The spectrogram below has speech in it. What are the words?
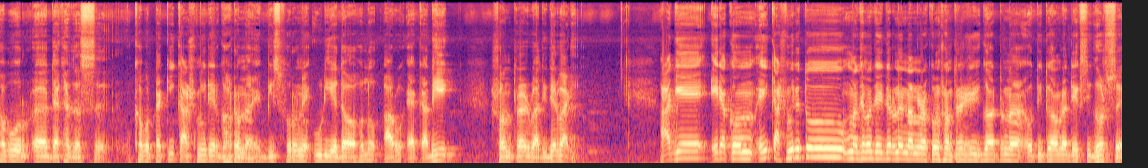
খবর দেখা যাচ্ছে, খবরটা কি? কাশ্মীরের ঘটনায় বিস্ফোরণে উড়িয়ে দেওয়া হলো আরও একাধিক সন্ত্রাসবাদীদের বাড়ি। আগে এরকম, এই কাশ্মীরে তো মাঝে মাঝে এই ধরনের নানা রকম সন্ত্রাসী ঘটনা অতীতেও আমরা দেখছি, ঘটছে।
